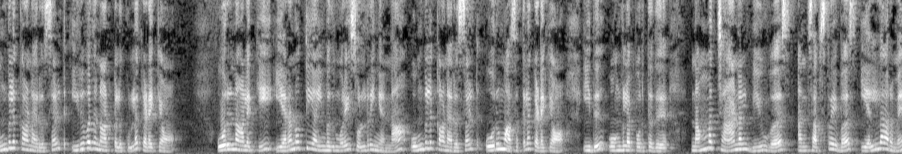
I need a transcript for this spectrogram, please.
உங்களுக்கான ரிசல்ட் இருபது நாட்களுக்குள்ள கிடைக்கும். ஒரு நாளைக்கு 250 ஐம்பது முறை சொல்றீங்கன்னா உங்களுக்கான ரிசல்ட் ஒரு மாசத்துல கிடைக்கும். இது உங்களை பொறுத்தது. நம்ம சேனல் வியூவர்ஸ் அண்ட் சப்ஸ்கிரைபர்ஸ் எல்லாருமே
